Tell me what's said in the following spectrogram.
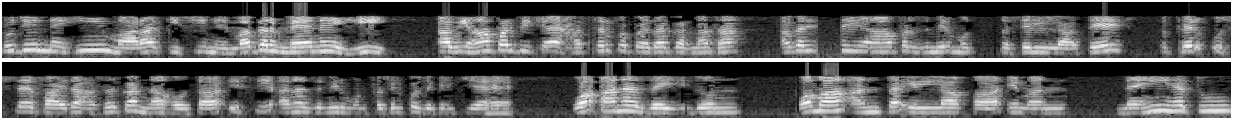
تجھے نہیں مارا کسی نے، مگر میں نے ہی۔ اب یہاں پر بھی کیا ہے؟ حسر کو پیدا کرنا تھا۔ اگر یہاں پر ضمیر متصل لاتے تو پھر اس سے فائدہ حسر کا نہ ہوتا۔ اس لیے انا ضمیر منفصل کو ذکر کیا ہے۔ وہ انا زید وما انت اللہ کا نہیں ہے تو،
